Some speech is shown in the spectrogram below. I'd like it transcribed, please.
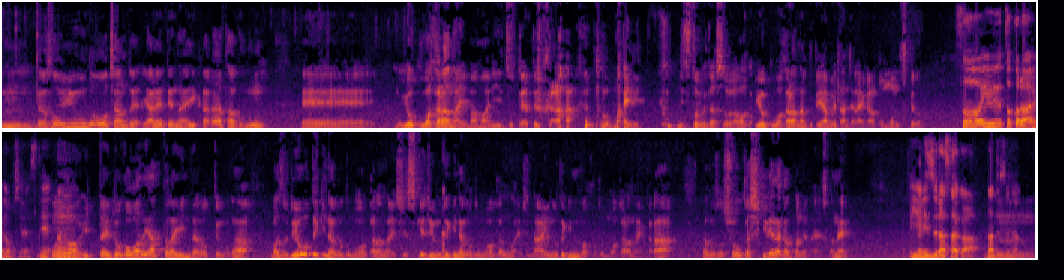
うん、うん、だからそういうのをちゃんとやれてないから多分、えー、もうよくわからないままにずっとやってるから 多分前にに勤めた人がよくわからなくて辞めたんじゃないかなと思うんですけどそういうところはあるかもしれないですね。うん、あの一体どこまでやったらいいんだろうっていうのが、まず量的なこともわからないし、スケジュール的なこともわからないし、難易度的なこともわからないから、多分その消化しきれなかったんじゃないですかね。やっぱやりづらさが、なんですかね。うん、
